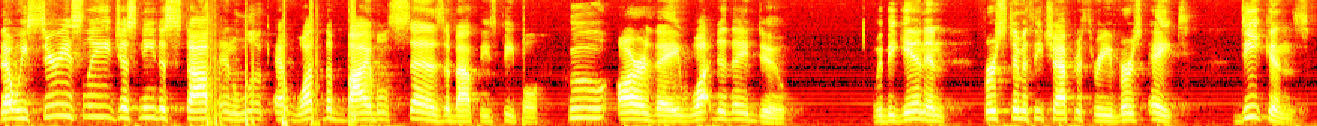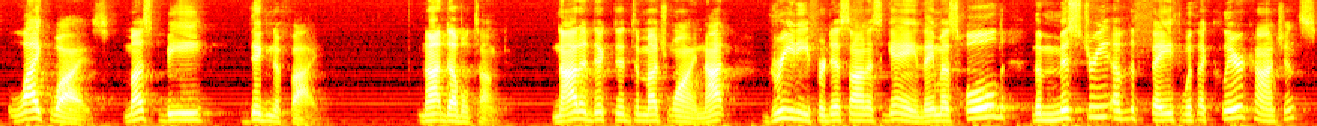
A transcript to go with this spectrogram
that we seriously just need to stop and look at what the Bible says about these people. Who are they? What do they do? We begin in 1 Timothy chapter 3 verse 8. Deacons likewise must be dignified, not double-tongued, not addicted to much wine, not greedy for dishonest gain. They must hold the mystery of the faith with a clear conscience,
